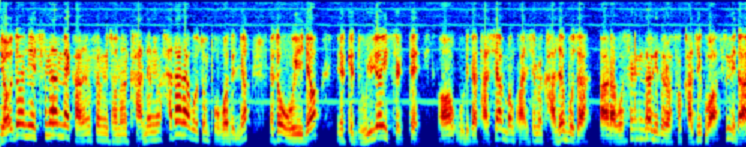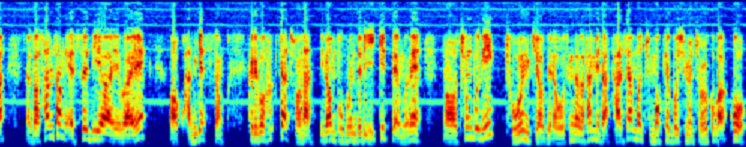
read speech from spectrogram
여전히 순환매 가능성이 저는 가능 하다라고 좀 보거든요. 그래서 오히려 이렇게 눌려 있을 때, 어, 우리가 다시 한번 관심을 가져보자라고 생각이 들어서 가지고 왔습니다. 그래서 삼성 SDI와의 어, 관계성 그리고 흑자 전환 이런 부분들이 있기 때문에 어, 충분히 좋은 기업이라고 생각을 합니다. 다시 한번 주목해 보시면 좋을 것 같고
